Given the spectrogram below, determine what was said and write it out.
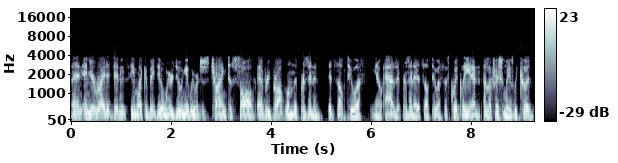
and and you're right. It didn't seem like a big deal when we were doing it. We were just trying to solve every problem that presented itself to us, you know, as it presented itself to us as quickly and as efficiently as we could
